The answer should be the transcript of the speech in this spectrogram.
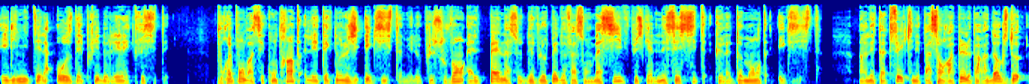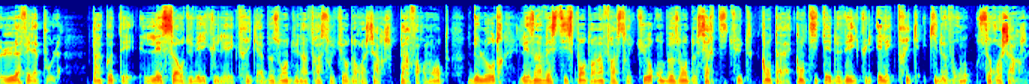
et limiter la hausse des prix de l'électricité. Pour répondre à ces contraintes, les technologies existent, mais le plus souvent, elles peinent à se développer de façon massive puisqu'elles nécessitent que la demande existe. Un état de fait qui n'est pas sans rappeler le paradoxe de l'œuf et la poule. D'un côté, l'essor du véhicule électrique a besoin d'une infrastructure de recharge performante. De l'autre, les investissements dans l'infrastructure ont besoin de certitude quant à la quantité de véhicules électriques qui devront se recharger.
